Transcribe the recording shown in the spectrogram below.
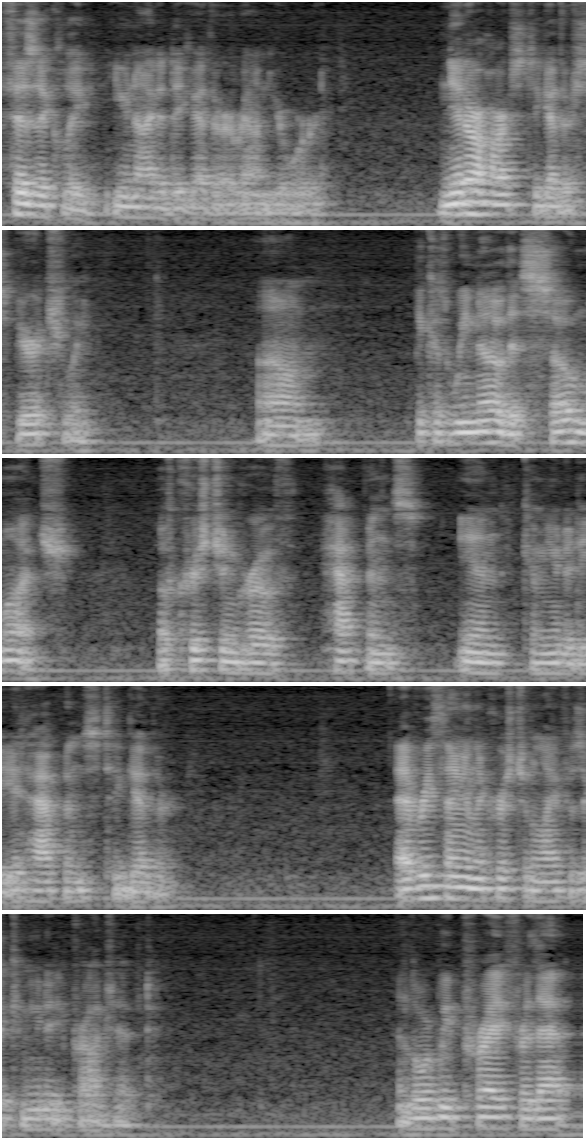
physically united together around your word. Knit our hearts together spiritually. Um, because we know that so much of Christian growth happens in community. It happens together. Everything in the Christian life is a community project. And Lord, we pray for that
